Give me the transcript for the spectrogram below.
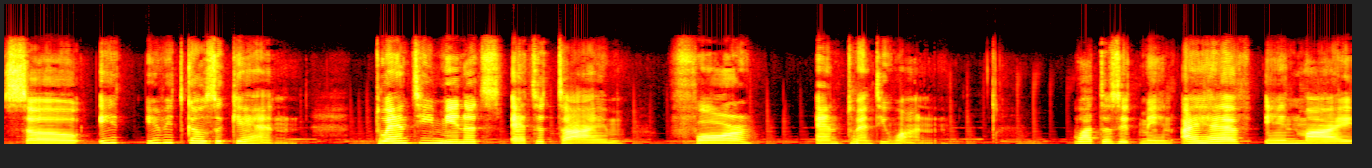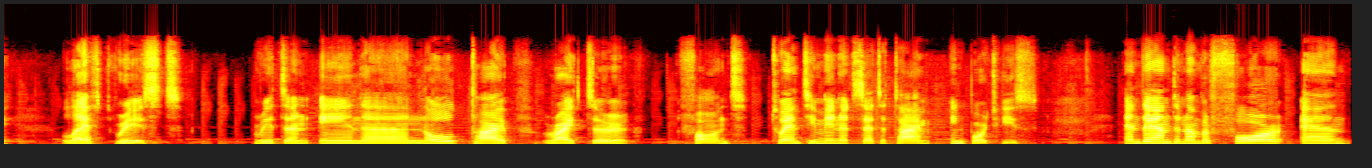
So it here it goes again. 20 minutes at a time, 4 and 21. What does it mean? I have in my left wrist written in an old typewriter font 20 minutes at a time in Portuguese, and then the number 4 and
